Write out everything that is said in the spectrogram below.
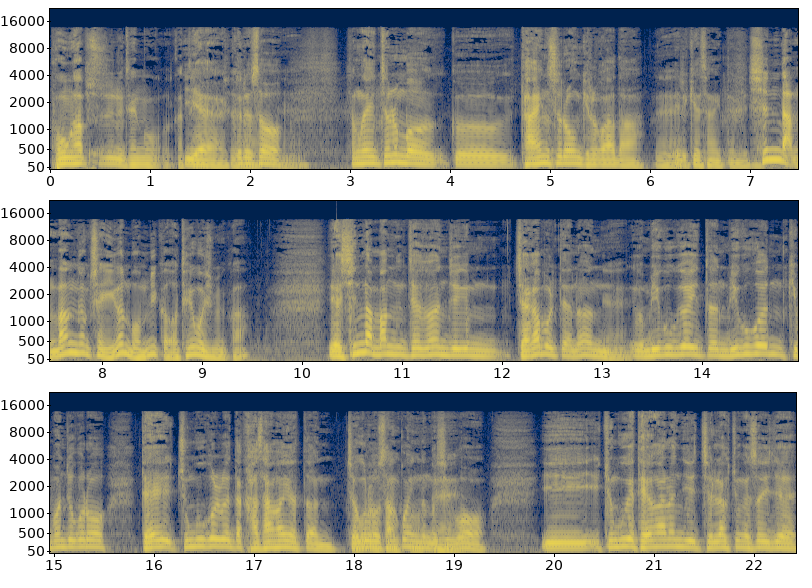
봉합 수준이 된 것 같아요. 예. 최소한. 그래서 예. 상당히 저는 뭐 그 다행스러운 결과다 네. 이렇게 생각됩니다. 신남방 정책 이건 뭡니까? 어떻게 보십니까? 예, 신남방 정책은 지금 제가 볼 때는 예. 미국에 있던 미국은 기본적으로 대 중국을 갖다 가상의 어떤 적으로 삼고 삼고, 있는 예. 것이고 이 중국에 대응하는 이 전략 중에서 이제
